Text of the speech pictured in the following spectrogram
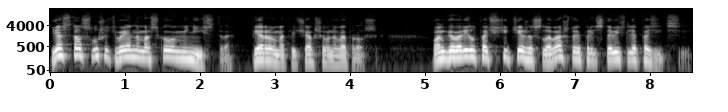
я стал слушать военно-морского министра, первым отвечавшего на вопросы. Он говорил почти те же слова, что и представитель оппозиции.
